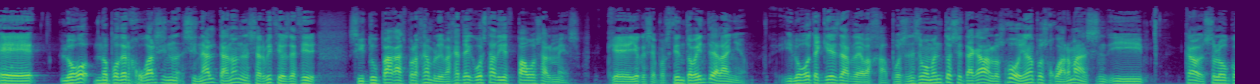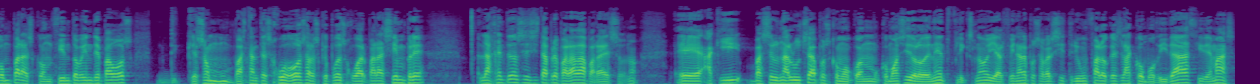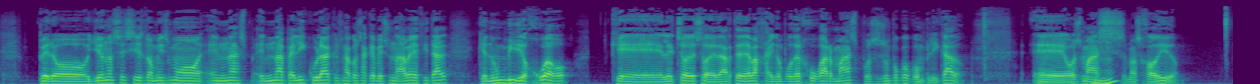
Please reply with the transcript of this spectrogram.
Eh, luego no poder jugar sin, sin, alta, ¿no? En el servicio. Es decir, si tú pagas, por ejemplo, imagínate que cuesta 10 pavos al mes, que yo que sé, pues 120 al año, y luego te quieres dar de baja, pues en ese momento se te acaban los juegos, ya no puedes jugar más. Y claro, eso lo comparas con 120 pavos, que son bastantes juegos a los que puedes jugar para siempre. La gente no sé si está preparada para eso, ¿no? Eh, aquí va a ser una lucha, pues como, como ha sido lo de Netflix, ¿no? Y al final, pues a ver si triunfa lo que es la comodidad y demás. Pero yo no sé si es lo mismo en una, en una película, que es una cosa que ves una vez y tal, que en un videojuego, que el hecho de eso, de darte de baja y no poder jugar más, pues es un poco complicado. Eh, o es más, más jodido.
